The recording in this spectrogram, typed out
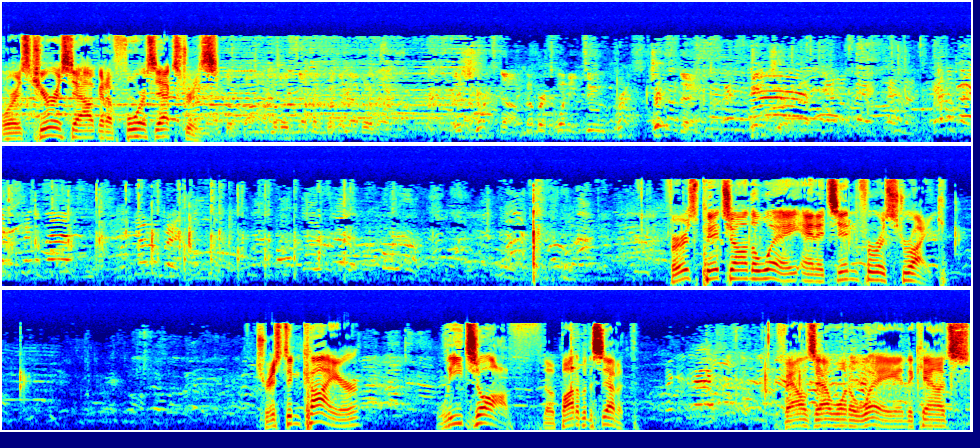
Or is Curacao going to force extras? First pitch on the way, and it's in for a strike. Tristan Kyer leads off the bottom of the seventh. Fouls that one away, and the count's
